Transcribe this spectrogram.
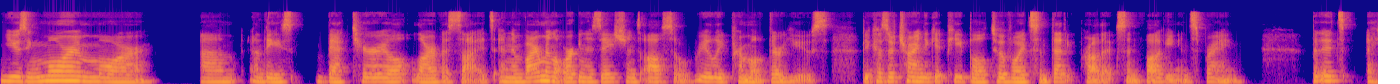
using more and more um, these bacterial larvicides. And environmental organizations also really promote their use because they're trying to get people to avoid synthetic products and fogging and spraying. But it's a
